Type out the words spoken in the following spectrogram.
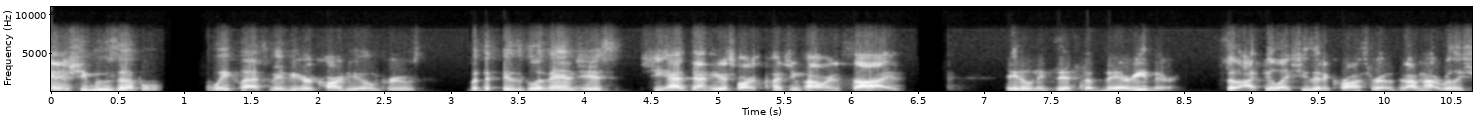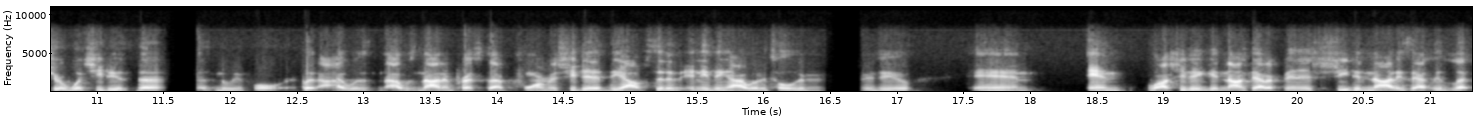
And if she moves up a weight class, maybe her cardio improves, but the physical advantages she has down here as far as punching power and size, they don't exist up there either. So I feel like she's at a crossroads, and I'm not really sure what she does moving forward. But I was I was not impressed with that performance. She did the opposite of anything I would have told her to do, and and while she didn't get knocked out or finished, she did not exactly let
